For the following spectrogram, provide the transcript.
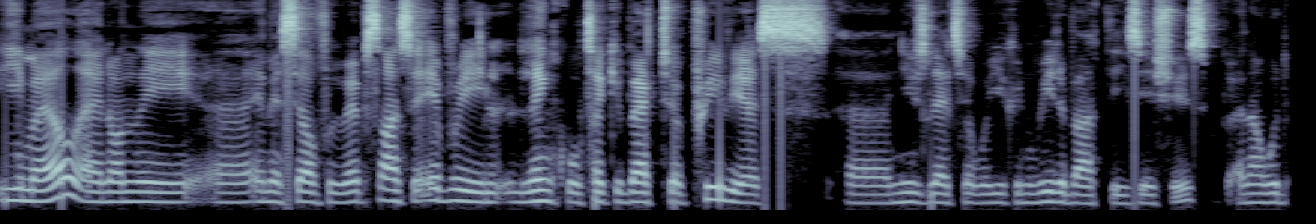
email and on the uh, MS-Selfie website. So every link will take you back to a previous uh, newsletter where you can read about these issues. And I would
